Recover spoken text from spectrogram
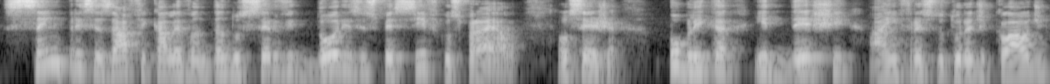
sem precisar ficar levantando servidores específicos para ela. Ou seja, publica e deixe a infraestrutura de cloud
